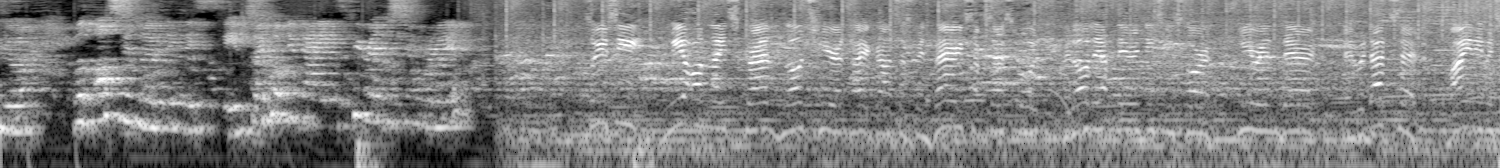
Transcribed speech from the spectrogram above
niyo will also enjoy playing this game. So I hope you guys pre-register for it. So you see, Mia Online's grand launch here at High Grounds has been very successful with all the activities in store here and there. And with that said, my name is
